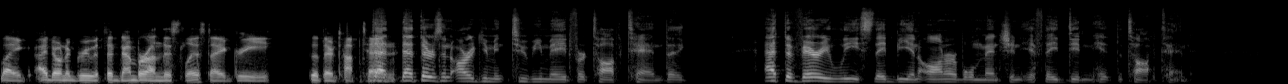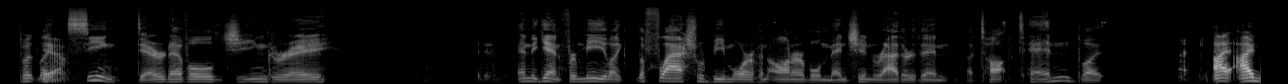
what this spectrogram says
like I don't agree with the number on this list, I agree that they're top 10. that that there's an argument to be made for top 10. They, at the very least, they'd be an honorable mention if they didn't hit the top 10. But like Yeah. seeing Daredevil, Jean Grey, and again for me, like the Flash would be more of an honorable mention rather than a top 10. But I I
